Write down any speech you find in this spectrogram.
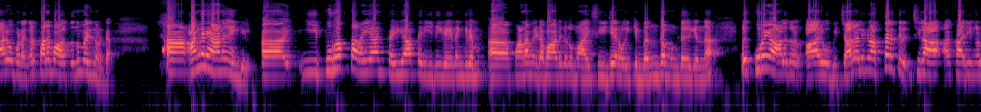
ആരോപണങ്ങൾ പല ഭാഗത്തു നിന്നും വരുന്നുണ്ട് അങ്ങനെയാണ് എങ്കിൽ ഈ പുറത്തറിയാൻ കഴിയാത്ത രീതിയിൽ ഏതെങ്കിലും പണമിടപാടുകളുമായി സി ജെ റോയ്ക്ക് ബന്ധമുണ്ട് എന്ന് കുറെ ആളുകൾ ആരോപിച്ചാൽ അല്ലെങ്കിൽ അത്തരത്തിൽ ചില കാര്യങ്ങൾ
